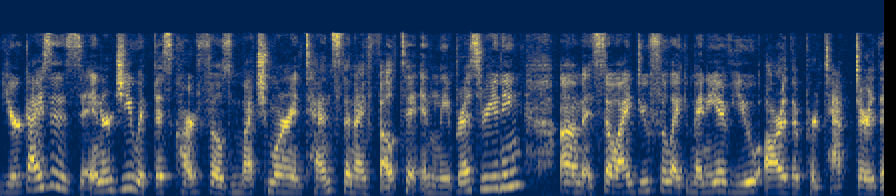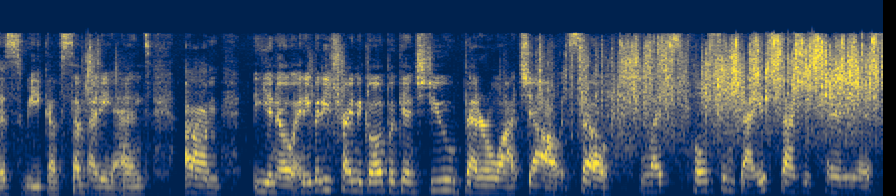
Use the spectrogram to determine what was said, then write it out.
your guys' energy with this card feels much more intense than I felt it in Libra's reading. Um, so I do feel like many of you are the protector this week of somebody. And, um, you know, anybody trying to go up against you better watch out. So let's pull some dice, Sagittarius.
